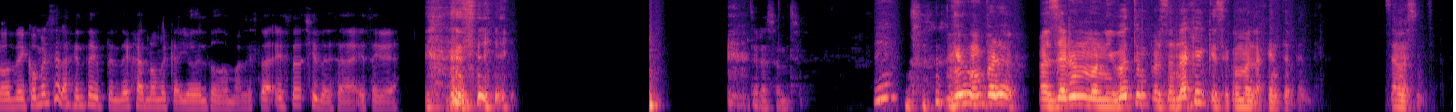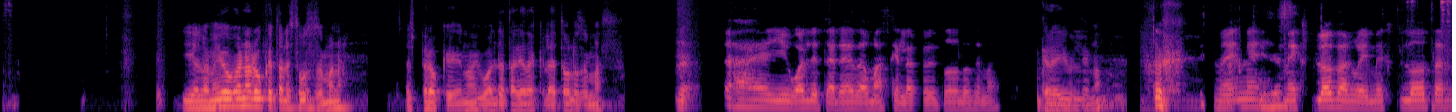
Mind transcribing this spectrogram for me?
Lo de comerse a la gente pendeja no me cayó del todo mal. Está, está chida esa, esa idea. Sí. Interesante. Per- hacer un monigote, un personaje que se come a la gente pendeja. Seamos sinceros. Y el amigo Ganaru, ¿qué tal estuvo su semana? Espero que no igual de tareada que la de todos los demás. Ay, igual de tarea o más que la de todos los demás. Increíble, ¿no? Me, me explotan, güey, me explotan.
